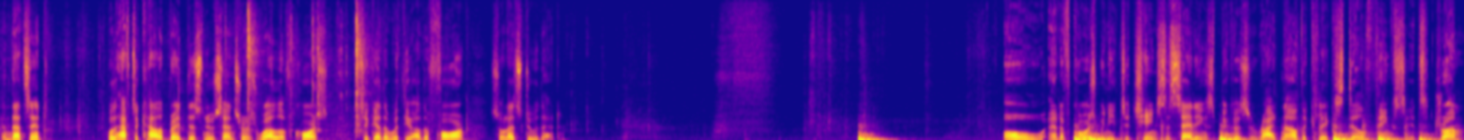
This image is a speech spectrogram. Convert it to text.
And that's it. We'll have to calibrate this new sensor as well, of course, together with the other four, so let's do that. Oh, and of course we need to change the settings because right now the KLIK still thinks it's a drum.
